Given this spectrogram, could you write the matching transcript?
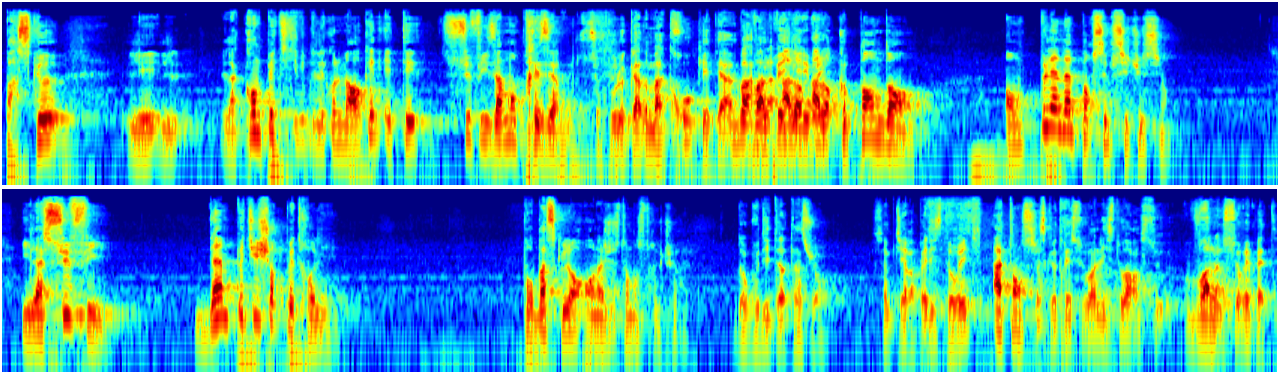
Parce que la compétitivité de l'économie marocaine était suffisamment préservée. Surtout le cadre macro qui était à, bah, alors, alors, que pendant, en plein import substitution, il a suffi d'un petit choc pétrolier pour basculer en ajustement structurel. Donc vous dites attention. C'est un petit rappel historique. Attention. Parce que très souvent, l'histoire se, voilà. se, répète.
